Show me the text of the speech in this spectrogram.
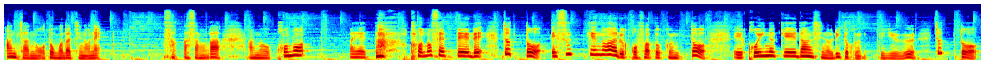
あんちゃんのお友達のね、作家さんが、あの、この、えっ、と、この設定で、ちょっと S っ気のある小里くんと、えー子犬系男子のリトくんっていう、ちょっと、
